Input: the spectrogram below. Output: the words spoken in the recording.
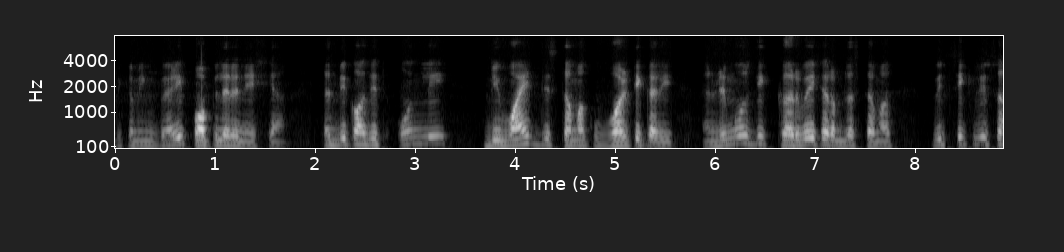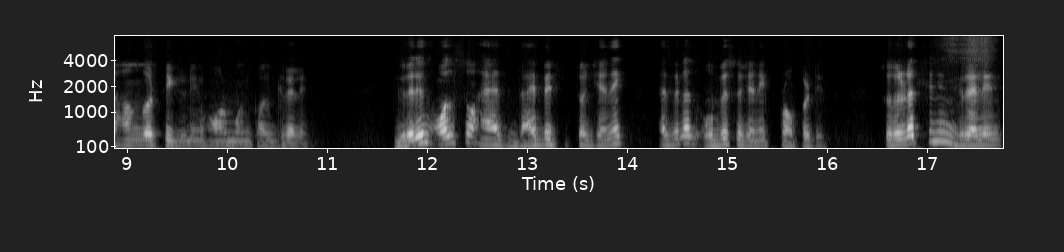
becoming very popular in Asia that because it only divides the stomach vertically and removes the curvature of the stomach which secretes a hunger secreting hormone called ghrelin. Ghrelin also has diabetogenic as well as obesogenic properties. So, reduction in ghrelin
